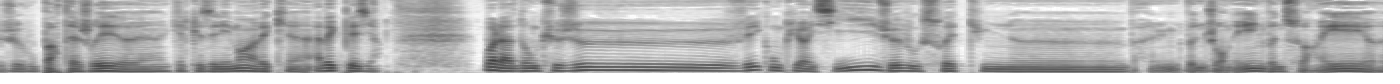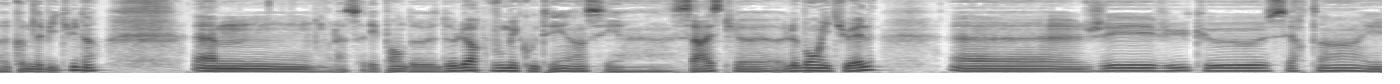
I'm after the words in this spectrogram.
je, vous partagerai quelques éléments avec avec plaisir. Voilà, donc je vais conclure ici. Je vous souhaite une, euh, bah, bonne journée, une bonne soirée, euh, comme d'habitude. Hein. Euh, voilà, ça dépend de, l'heure que vous m'écoutez. Hein. C'est, ça reste le, bon rituel. j'ai vu que certains et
